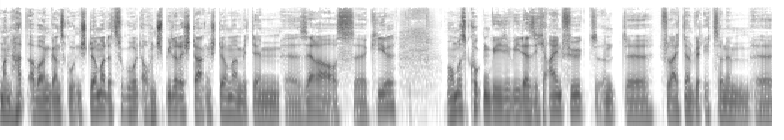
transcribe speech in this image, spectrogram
Man hat aber einen ganz guten Stürmer dazu geholt, auch einen spielerisch starken Stürmer mit dem äh, Serra aus äh, Kiel. Man muss gucken, wie, wie der sich einfügt und äh, vielleicht dann wirklich zu einem äh,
